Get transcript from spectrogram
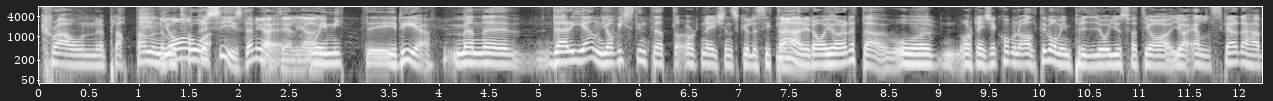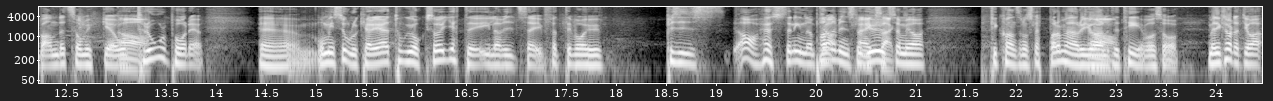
Crown-plattan nummer Ja, två. precis. Den är ju Eh, aktuell. Ja. Och är mitt i det. Men eh, där igen, jag visste inte att Art Nation skulle sitta Nej. här idag och göra detta. Och Art Nation kommer nog alltid vara min prio just för att jag, jag älskar det här bandet så mycket och Ja. tror på det. Eh, och min solokarriär tog ju också jätteilla vid sig för att det var ju precis ja, hösten innan pandemin Ja, slog ut exakt. som jag fick chansen att släppa de här och göra Ja. lite TV och så. Men det är klart att jag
